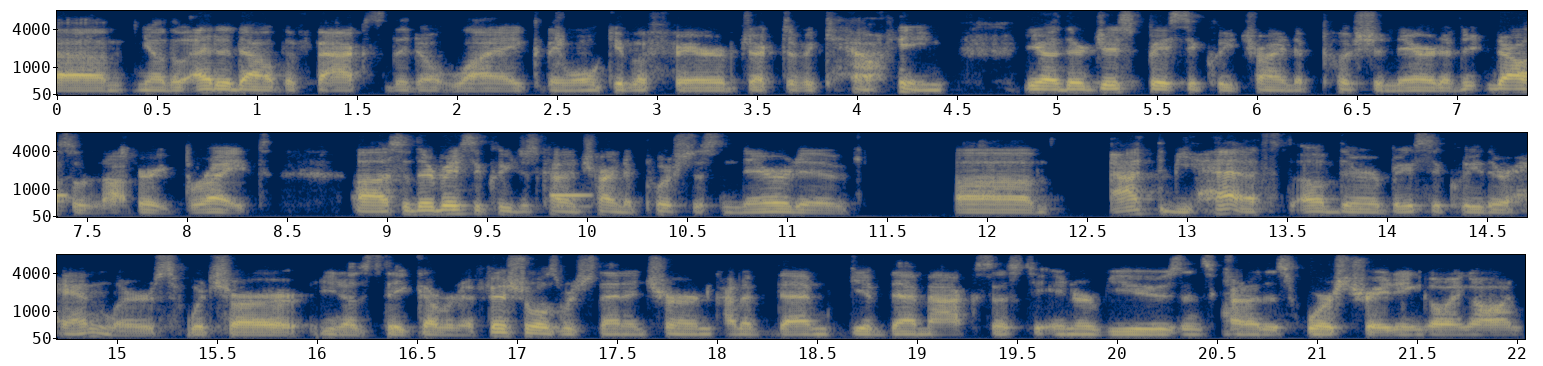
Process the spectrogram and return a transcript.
um, you know, they'll edit out the facts they don't like. They won't give a fair, objective accounting. You know, they're just basically trying to push a narrative. They're also not very bright. Uh, so they're basically just kind of trying to push this narrative um, at the behest of their basically their handlers, which are you know state government officials, which then in turn kind of then give them access to interviews and it's kind of this horse trading going on.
